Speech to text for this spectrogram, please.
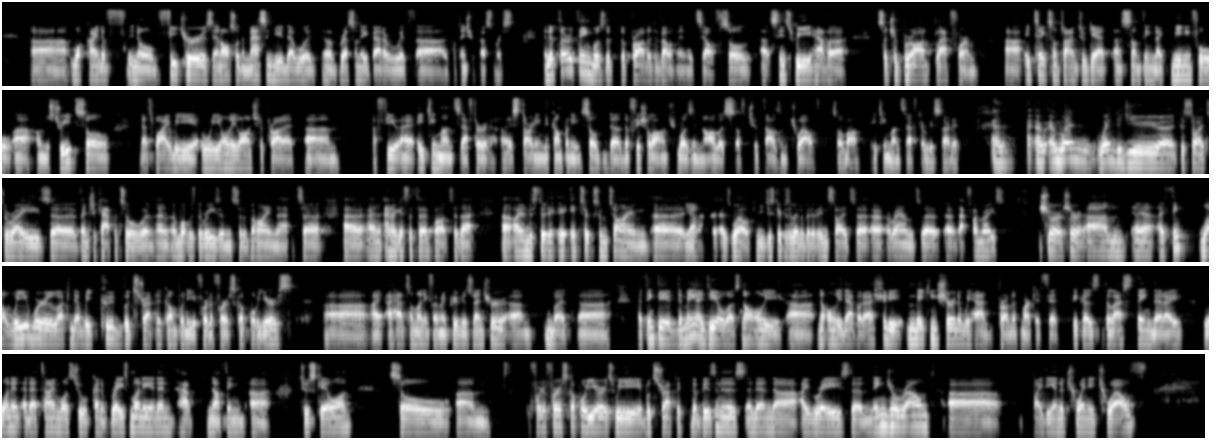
uh, what kind of you know features and also the messaging that would uh, resonate better with uh, potential customers. And the third thing was the, the product development itself. So uh, since we have a such a broad platform, it takes some time to get something like meaningful on the street. So that's why we we only launched the product um, a few uh, 18 months after uh, starting the company so the, the official launch was in august of 2012 so about 18 months after we started and and when when did you uh, decide to raise uh, venture capital, and, and, and, what was the reason sort of behind that? Uh, uh and, and, I guess the third part to that, uh, I understood it, it, it, took some time uh, yeah. know, as well. Can you just give us a little bit of insight around that fundraise? Sure, sure. Um, I think well, we were lucky that we could bootstrap the company for the first couple of years. Uh, I, I, had some money from my previous venture, um, but uh, I think the the main idea was not only uh, not only that, but actually making sure that we had product market fit. Because the last thing that I wanted at that time was to kind of raise money and then have nothing uh, to scale on. So um, for the first couple of years, we bootstrapped the business, and then uh, I raised an angel round uh, by the end of 2012.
